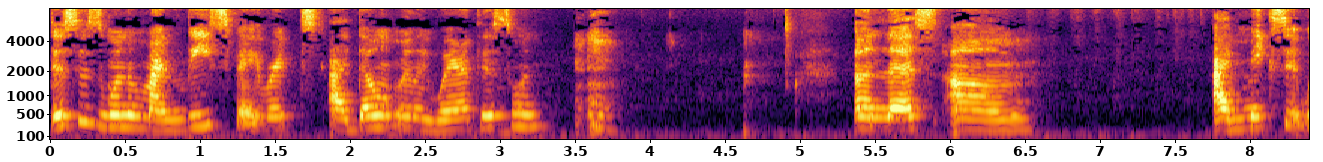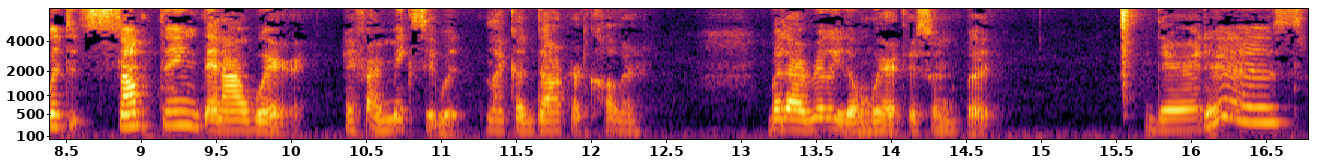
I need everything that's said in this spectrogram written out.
this is one of my least favorites. I don't really wear this one unless um I mix it with something, then I wear it. If I mix it with like a darker color. But I really don't wear this one, but there it is.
